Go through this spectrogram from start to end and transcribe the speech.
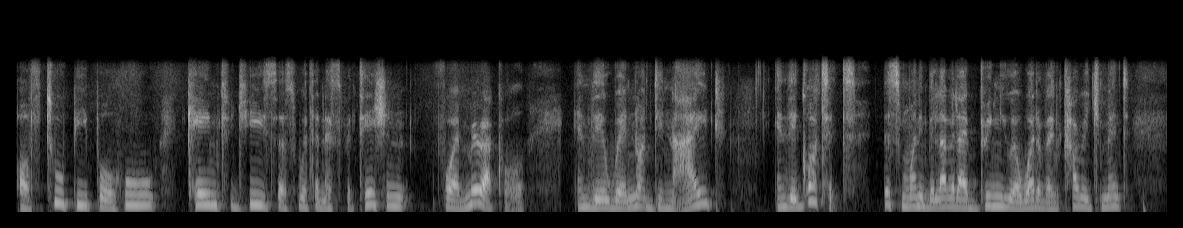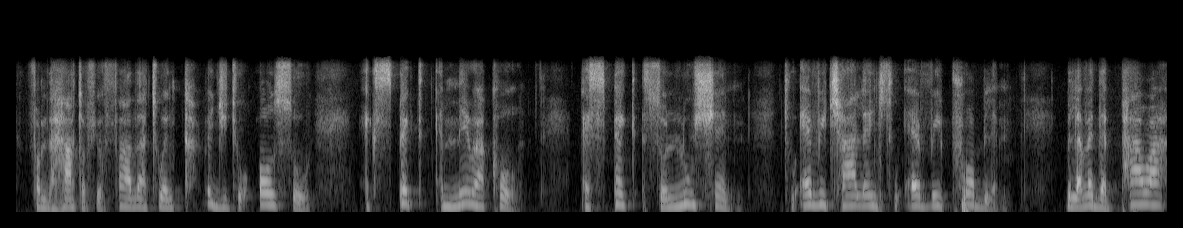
of two people who came to Jesus with an expectation for a miracle and they were not denied and they got it. This morning, beloved, I bring you a word of encouragement from the heart of your Father to encourage you to also expect a miracle, expect solution to every challenge, to every problem. Beloved, the power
